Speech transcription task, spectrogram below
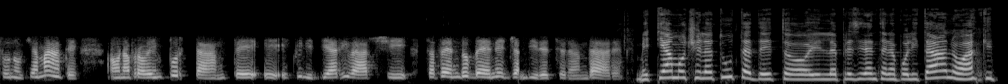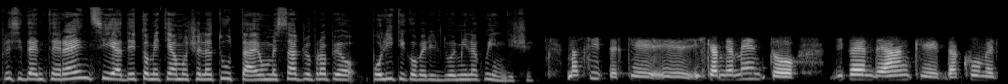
sono chiamate a una prova importante e, e, quindi di arrivarci sapendo bene già in direzione andare. Mettiamocela tutta, ha detto il Presidente Napolitano, anche il Presidente Renzi ha detto mettiamocela tutta, è un messaggio proprio politico per il 2015? Ma sì, perché eh, il cambiamento dipende anche da come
